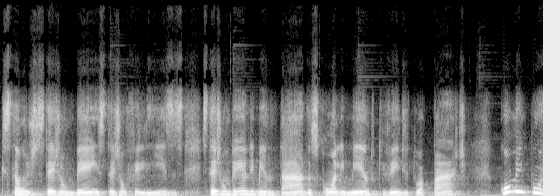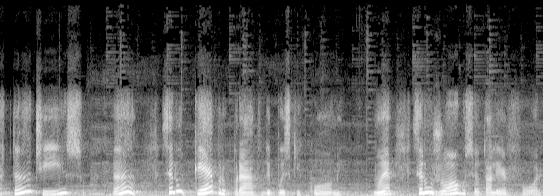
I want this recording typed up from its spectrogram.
que estão, estejam bem, estejam felizes, estejam bem alimentadas com o alimento que vem de tua parte? Como é importante isso? Hã? Você não quebra o prato depois que come, não é? Você não joga o seu talher fora,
